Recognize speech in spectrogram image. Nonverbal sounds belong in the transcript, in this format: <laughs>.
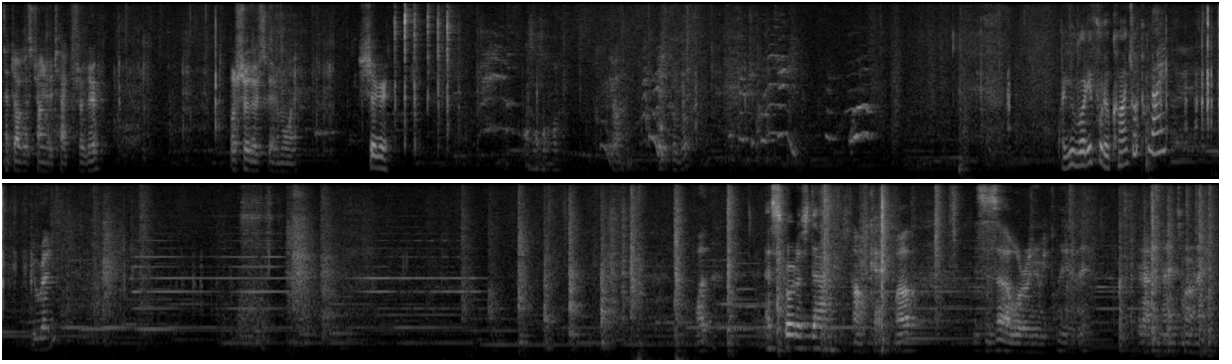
That dog was trying to attack Sugar. But Sugar scared him away. Sugar. Are you ready for the concert tonight? You ready? What? Escort us down. Okay, well, this is uh, what we're gonna be playing tonight. Or not tonight, tomorrow night.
